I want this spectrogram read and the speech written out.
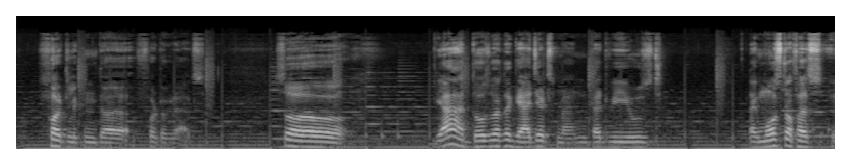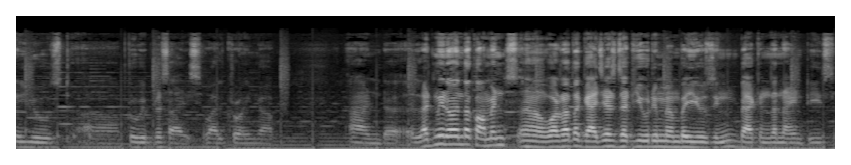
for clicking the photographs. So, yeah, those were the gadgets, man, that we used. Like most of us used, uh, to be precise, while growing up. And uh, let me know in the comments uh, what are the gadgets that you remember using back in the 90s.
